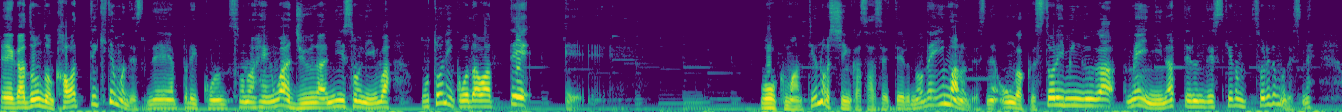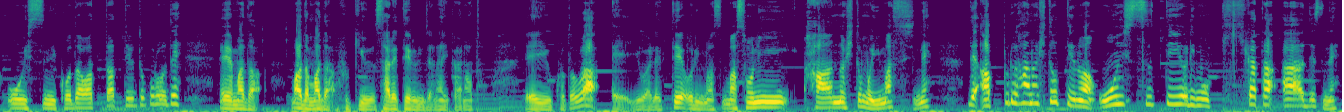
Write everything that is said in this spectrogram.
がどんどん変わってきてもですねやっぱりこその辺は柔軟にソニーは音にこだわって、えー、ウォークマンっていうのを進化させているので今のですね音楽ストリーミングがメインになってるんですけどもそれでもですね音質にこだわったっていうところで、えー、まだまだまだ普及されてるんじゃないかなと。えいうことがえ言われております。まあソニー派の人もいますしね。で、アップル派の人っていうのは音質っていうよりも聞き方ですね。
